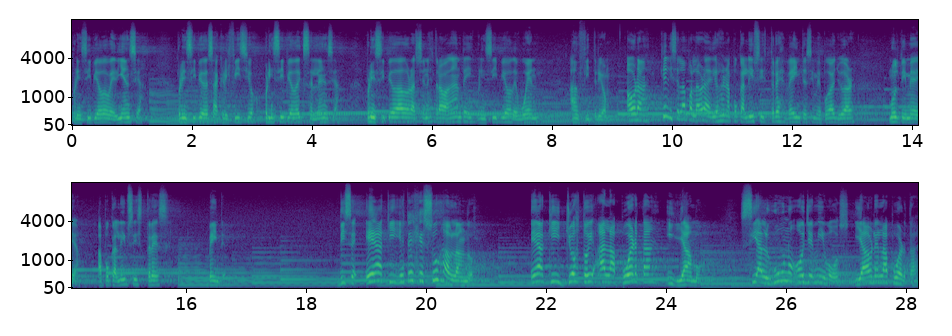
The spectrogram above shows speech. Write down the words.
principio de obediencia, principio de sacrificio, principio de excelencia, principio de adoración extravagante y principio de buen anfitrión. Ahora, ¿qué dice la palabra de Dios en Apocalipsis 3:20? Si me puede ayudar, multimedia. Apocalipsis 3, 20. Dice, he aquí, y este es Jesús hablando, he aquí yo estoy a la puerta y llamo. Si alguno oye mi voz y abre la puerta,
